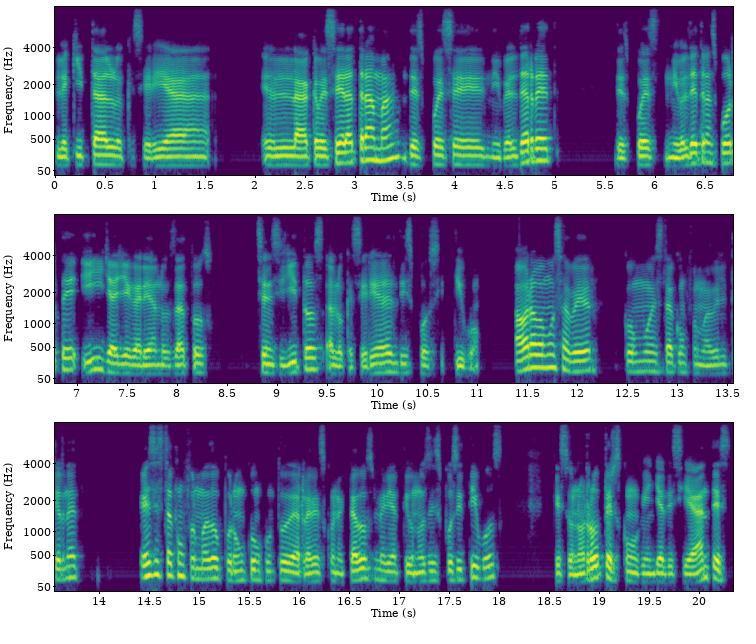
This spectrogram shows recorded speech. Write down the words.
le quita lo que sería la cabecera trama, después el nivel de red, después nivel de transporte y ya llegarían los datos sencillitos a lo que sería el dispositivo. Ahora vamos a ver cómo está conformado el Internet. Este está conformado por un conjunto de redes conectados mediante unos dispositivos que son los routers, como bien ya decía antes.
